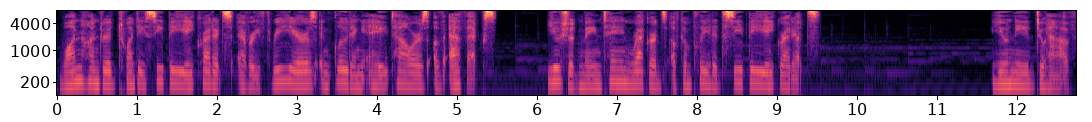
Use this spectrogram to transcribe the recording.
120 CPE credits every three years including 8 hours of ethics. You should maintain records of completed CPE credits. You need to have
